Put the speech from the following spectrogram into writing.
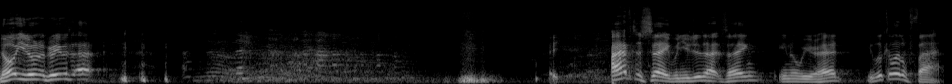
No, you don't agree with that? I have to say, when you do that thing, you know, with your head, you look a little fat.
